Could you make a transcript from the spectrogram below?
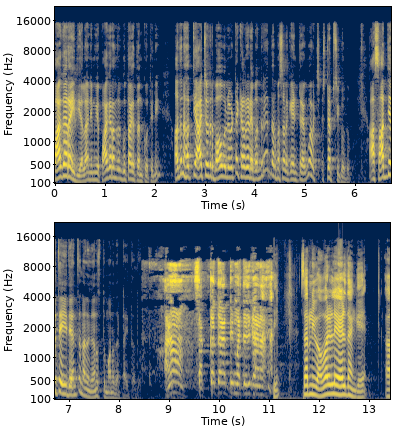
ಪಾಗಾರ ಇದೆಯಲ್ಲ ನಿಮಗೆ ಪಾಗಾರ ಅಂದ್ರೆ ಗೊತ್ತಾಗುತ್ತೆ ಅನ್ಕೋತೀನಿ. ಅದನ್ನು ಹತ್ತಿ ಆಚೆ ಹೋದ್ರೆ ಬಾಹುಬಲಿ ಬೆಟ್ಟ ಕೆಳಗಡೆ ಬಂದರೆ ಧರ್ಮಸ್ಥಳಕ್ಕೆ ಎಂಟ್ರಿ ಆಗುವ ಸ್ಟೆಪ್ ಸಿಗೋದು. ಆ ಸಾಧ್ಯತೆ ಇದೆ ಅಂತ ನನಗೆ ಅನಿಸ್ತು ಮನದಟ್ಟಾಯ್ತು ಅದು. ಸರ್ ನೀವು ಅವರಲ್ಲೇ ಹೇಳ್ದಂಗೆ ಆ,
